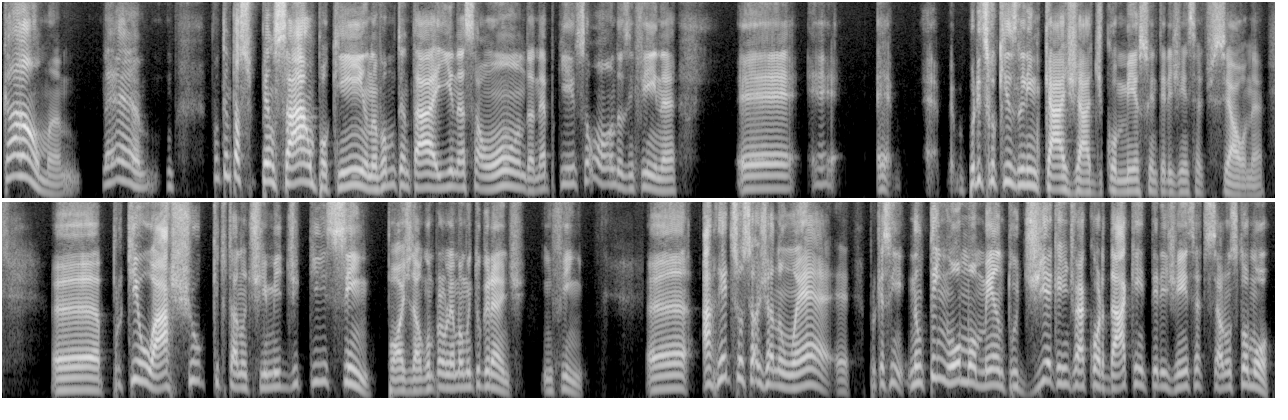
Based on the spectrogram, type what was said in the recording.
calma, né, vamos tentar pensar um pouquinho, não vamos tentar ir nessa onda, né, porque são ondas, enfim, né, é, é, é, é, por isso que eu quis linkar já de começo a inteligência artificial, né? Uh, porque eu acho que tu tá no time de que sim, pode dar algum problema muito grande. Enfim. Uh, a rede social já não é, é. Porque assim, não tem o momento, o dia que a gente vai acordar que a inteligência artificial nos tomou.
